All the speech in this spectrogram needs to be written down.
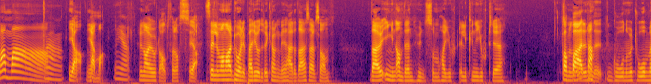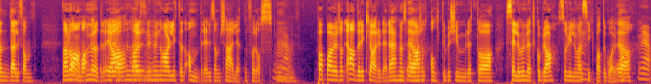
Mamma! Ah, Ja, Ja. mamma. ja. Hun har gjort alt for oss. Ja. Selv om man har dårlige perioder og krangler her og der, så er det sånn Det er jo ingen andre enn hun som har gjort, eller kunne gjort det Pappa er en en god nummer to, men det er liksom Det er noe Mamma- annet med mødre. Ja, Ja, hun, har, liksom- hun har litt den andre liksom, kjærligheten for oss. mm. Pappa er mer sånn ja, dere klarer dere, mens mamma Ja. er sånn alltid bekymret, og selv om hun vet det går bra, så vil hun være sikker på at det går bra. Ja, ja.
